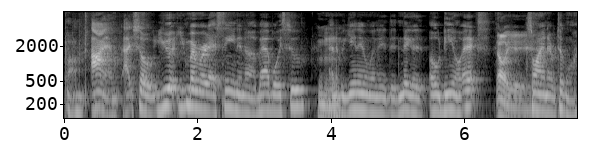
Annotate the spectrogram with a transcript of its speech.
popped. I am. I, so you you remember that scene in uh, Bad Boys 2 Mm-hmm. at the beginning when it, the nigga OD on X? Oh yeah, yeah. So I ain't never took one.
